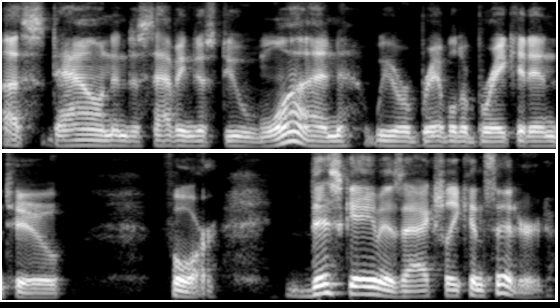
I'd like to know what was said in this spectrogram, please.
us down just having just do one, we were able to break it into four. This game is actually considered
